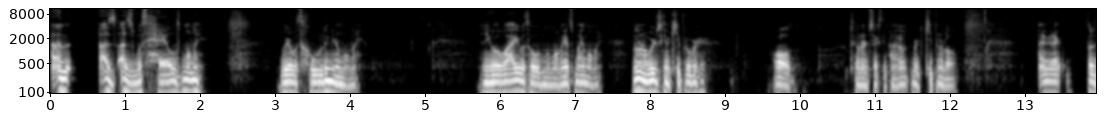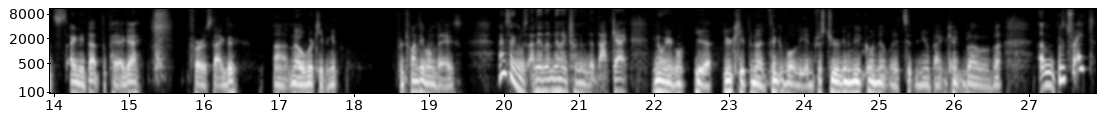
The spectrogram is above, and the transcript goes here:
And as, as withheld money, we're withholding your money. And you go, why are you withholding my money? It's my money. No, no, we're just going to keep it over here. All 260 pound. We're keeping it all. And like, but it's, I need that to pay a guy for a stag do. Uh, no, we're keeping it for 21 days. And I'm thinking was, and then, and then I turned into that guy. You know, you're going, yeah, you're keeping it. Think of all the interest you're going to make on that when it's sitting in your bank account, blah, blah, blah. And, but it's right.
